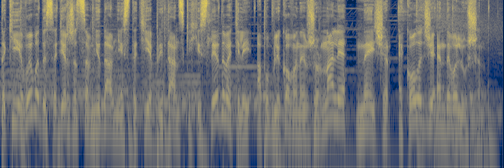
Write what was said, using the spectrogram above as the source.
Такие выводы содержатся в недавней статье британских исследователей, опубликованной в журнале Nature Ecology and Evolution.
